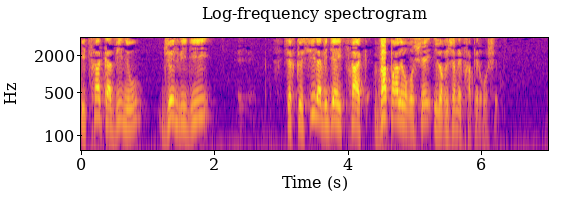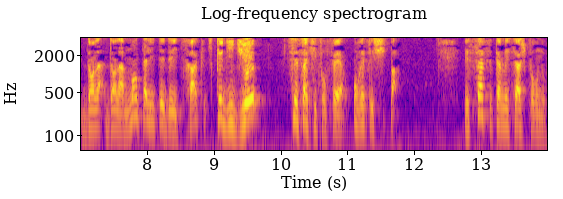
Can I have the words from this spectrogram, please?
Yitzhak Avinu, Dieu lui dit, c'est-à-dire que s'il avait dit à Yitzhak, va parler au rocher, il n'aurait jamais frappé le rocher. Dans la, dans la mentalité de Yitzhak, ce que dit Dieu, c'est ça qu'il faut faire. On ne réfléchit pas. Et ça, c'est un message pour nous.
